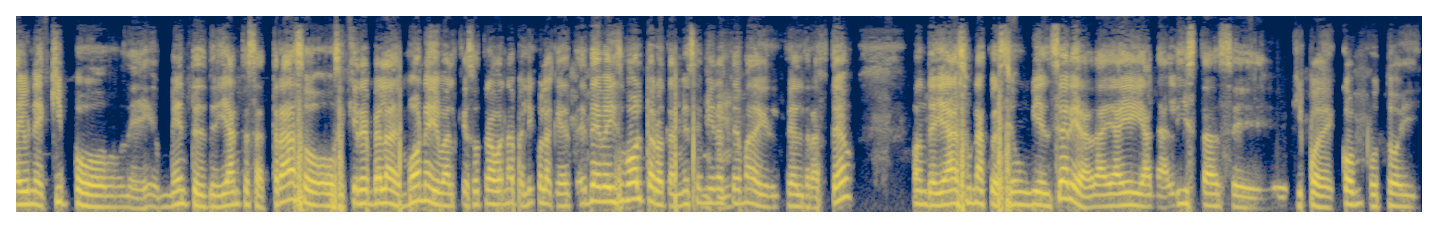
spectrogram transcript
hay un equipo de mentes brillantes atrás, o, si quieren ver la de Moneyball, que es otra buena película que es de béisbol, pero también se mira el tema del, drafteo, donde ya es una cuestión bien seria, ¿verdad? Y hay analistas, eh, equipo de cómputo y,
